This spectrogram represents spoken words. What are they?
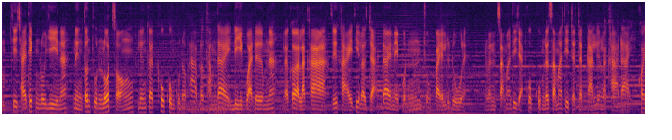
ำที่ใช้เทคโนโลยีนะหนึ่งต้นทุนลด 2 เรื่องการควบคุมคุณภาพเราทำได้ดีกว่าเดิมนะแล้วก็ราคาซื้อขายที่เราจะได้ในผลช่วงปลายฤดูเนี่ย มันสามารถที่จะควบคุม และสามารถที่จะจัดการเรื่องราคาได้ ค่อย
